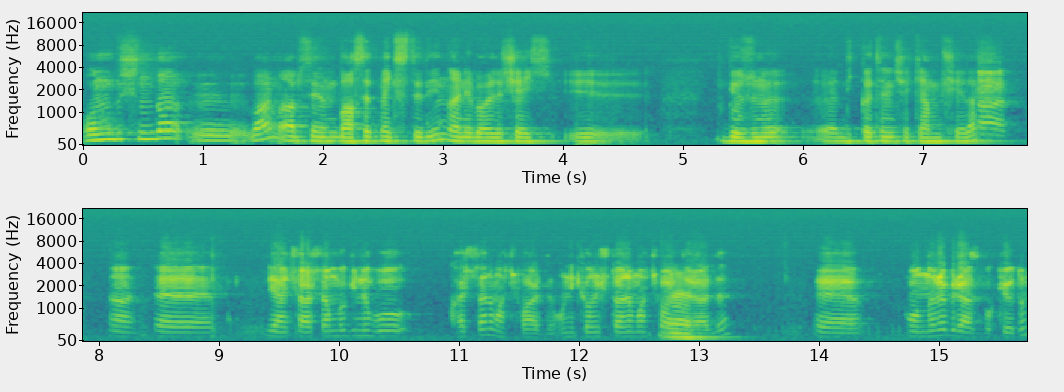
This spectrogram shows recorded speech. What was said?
Onun dışında e, var mı abi senin bahsetmek istediğin hani böyle şey e, gözünü e, dikkatini çeken bir şeyler? Ha, ha, e, yani çarşamba günü bu kaç tane maç vardı? 12-13 tane maç vardı Evet. herhalde. Ee, onlara biraz bakıyordum.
